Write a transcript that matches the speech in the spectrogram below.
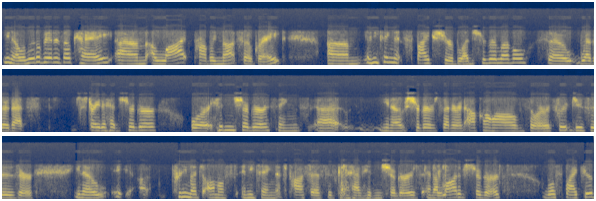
you know, a little bit is okay. Um, a lot, probably not so great. Um, anything that spikes your blood sugar level, so whether that's straight ahead sugar or hidden sugar, things, uh, you know, sugars that are in alcohols or fruit juices or, you know, uh, pretty much almost anything that's processed is going to have hidden sugars and a lot of sugar will spike your,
